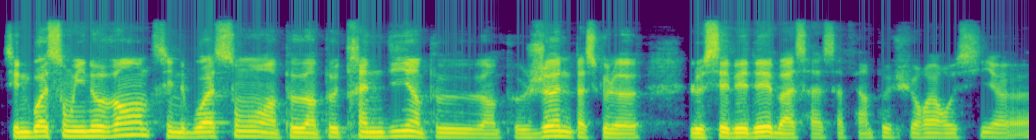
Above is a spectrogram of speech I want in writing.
c'est une boisson innovante, c'est une boisson un peu, un peu trendy, un peu, un peu jeune parce que le, le CBD, bah, ça, ça fait un peu fureur aussi euh,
